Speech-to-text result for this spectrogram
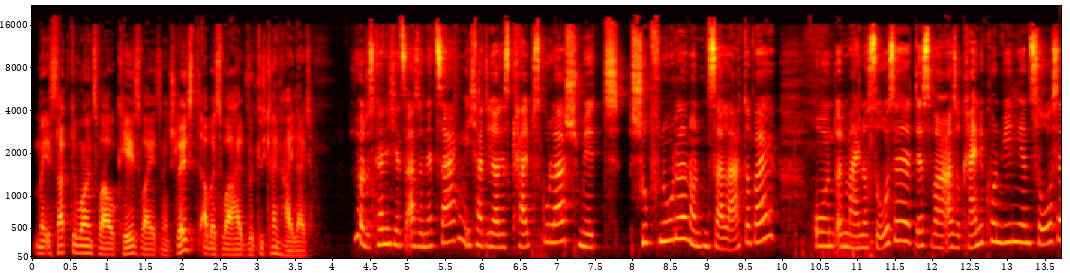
man ist satt geworden, es war okay, es war jetzt nicht schlecht, aber es war halt wirklich kein Highlight. Ja, das kann ich jetzt also nicht sagen. Ich hatte ja das Kalbsgulasch mit Schupfnudeln und einen Salat dabei. Und an meiner Soße, das war also keine Convenience-Soße,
